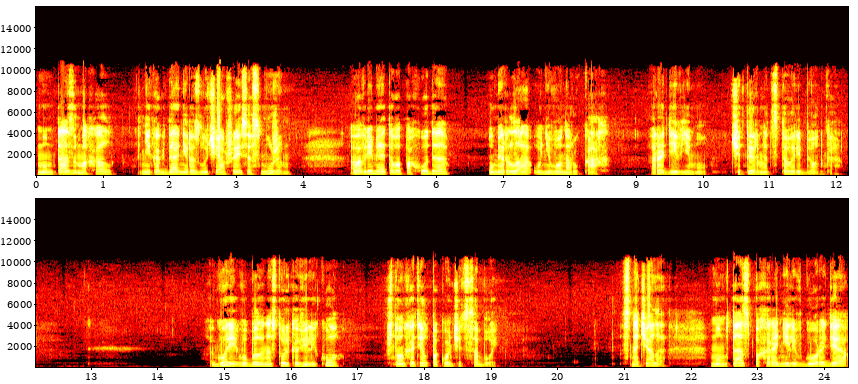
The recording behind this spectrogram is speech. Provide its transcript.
Мумтаз Махал, никогда не разлучавшаяся с мужем, во время этого похода умерла у него на руках, родив ему четырнадцатого ребенка. Горе его было настолько велико, что он хотел покончить с собой. Сначала – Мумтаз похоронили в городе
